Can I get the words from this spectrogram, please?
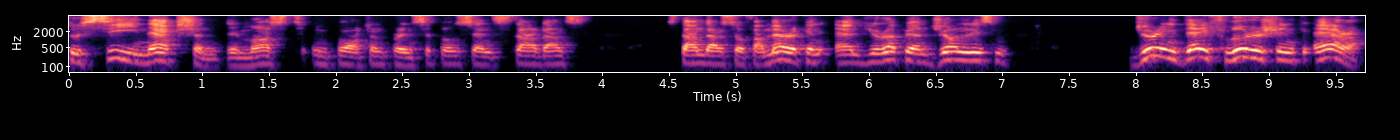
to see in action the most important principles and standards standards of American and European journalism during their flourishing era.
